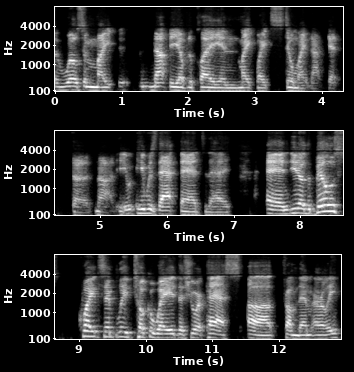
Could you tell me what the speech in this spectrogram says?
Wilson might not be able to play, and Mike White still might not get the nod. He he was that bad today. And, you know, the Bills quite simply took away the short pass uh, from them early.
